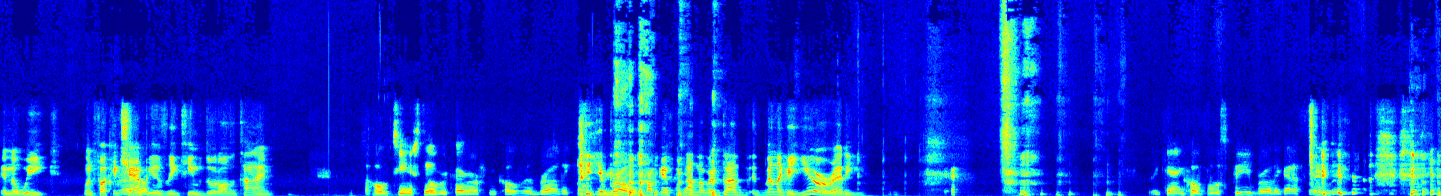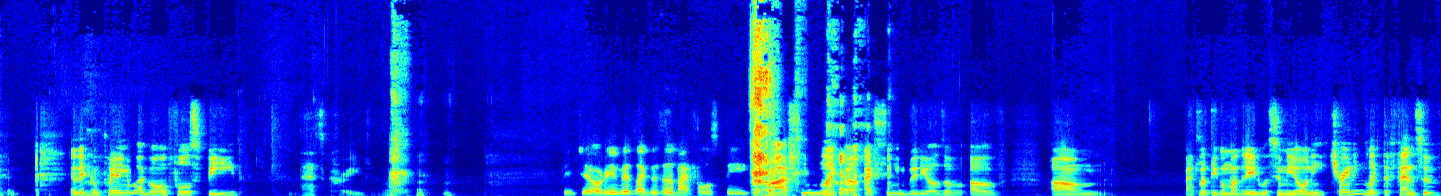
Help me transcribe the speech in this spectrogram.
in a week. When fucking Right, bro. Champions League teams do it all the time. The whole team's still recovering from COVID, bro. They can't. yeah, bro, fucking Fernando Beltran, it's been like a year already. They can't go full speed, bro. They gotta save it. and they're complaining about going full speed. That's crazy. Bro. Pinche Oribe's like, this is my full speed. Bro, I've seen like uh, I've seen videos of of um Atletico Madrid with Simeone training, like defensive,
